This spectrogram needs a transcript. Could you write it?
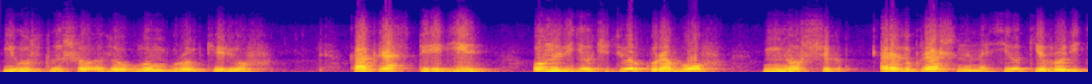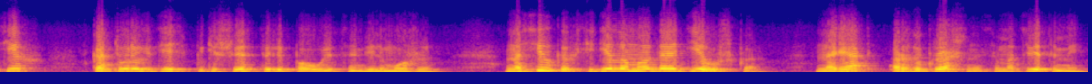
и услышал за углом громкий рев. Как раз впереди он увидел четверку рабов, несших разукрашенные носилки вроде тех, в которых здесь путешествовали по улицам вельможи. В носилках сидела молодая девушка. Наряд, разукрашенный самоцветами,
